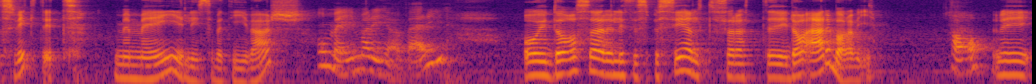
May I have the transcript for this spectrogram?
Dödsviktigt med mig Elisabeth Ivars. Och mig Maria Berg. Och idag så är det lite speciellt för att eh, idag är det bara vi. Ja, Det är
